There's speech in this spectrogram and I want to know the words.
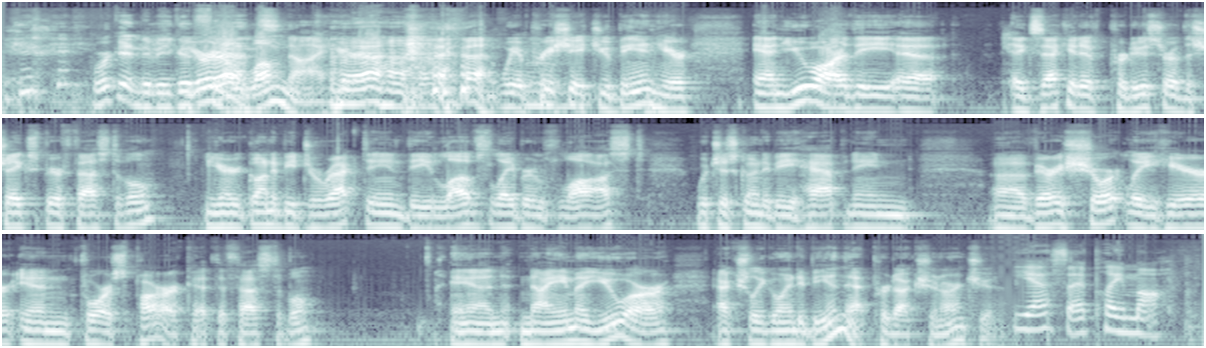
we're getting to be good You're friends. an alumni here. we appreciate you being here. And you are the uh, executive producer of the Shakespeare Festival. You're going to be directing the Love's Labor's Lost, which is going to be happening uh, very shortly here in Forest Park at the festival. And Naima, you are actually going to be in that production, aren't you? Yes, I play Moth.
